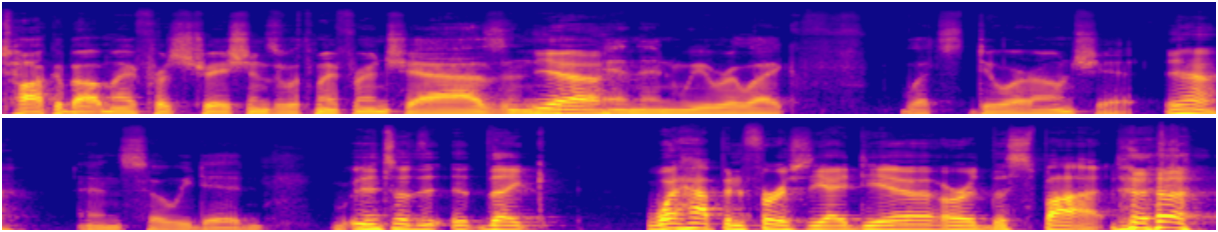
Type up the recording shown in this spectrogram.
talk about my frustrations with my friend Chaz, and Yeah. and then we were like, "F- let's do our own shit, Yeah. and so we did. And so, the, like, what happened first, the idea or the spot?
